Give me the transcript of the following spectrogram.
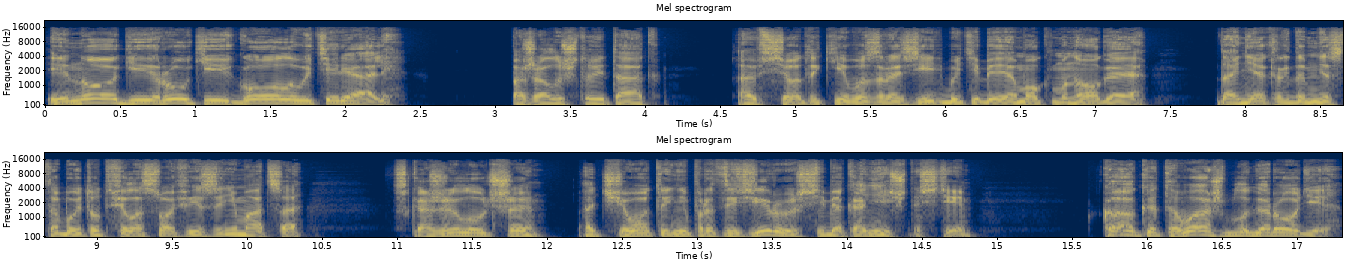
и ноги, и руки, и головы теряли. Пожалуй, что и так. А все-таки возразить бы тебе я мог многое. Да некогда мне с тобой тут философией заниматься. Скажи лучше, отчего ты не протезируешь себе конечности?» «Как это, ваше благородие?»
